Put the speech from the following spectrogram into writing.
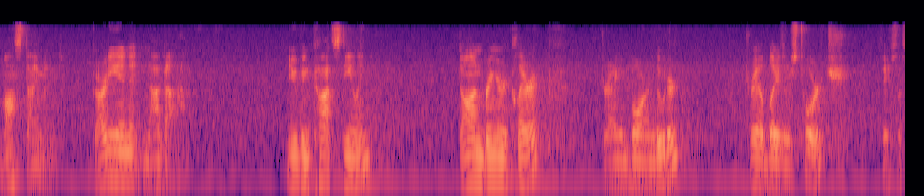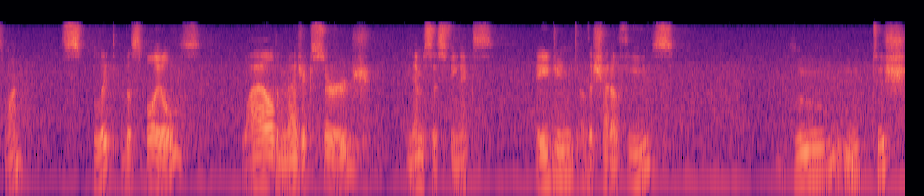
Moss Diamond. Guardian Naga. You've been caught stealing. Dawnbringer Cleric. Dragonborn Looter. Trailblazer's Torch. Faceless one. Split the Spoils. Wild Magic Surge. Nemesis Phoenix. Agent of the Shadow Thieves. Glutish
